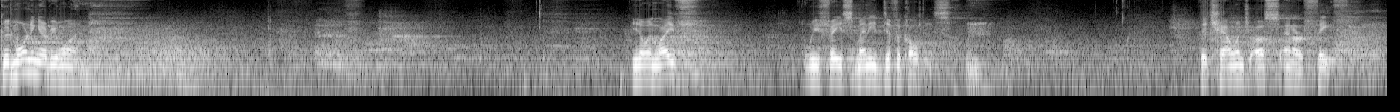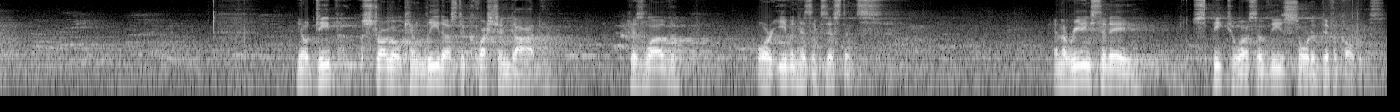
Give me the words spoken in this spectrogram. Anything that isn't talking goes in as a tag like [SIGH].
Good morning, everyone. You know, in life, we face many difficulties. They challenge us and our faith. You know, deep struggle can lead us to question God, His love, or even His existence. And the readings today speak to us of these sort of difficulties.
